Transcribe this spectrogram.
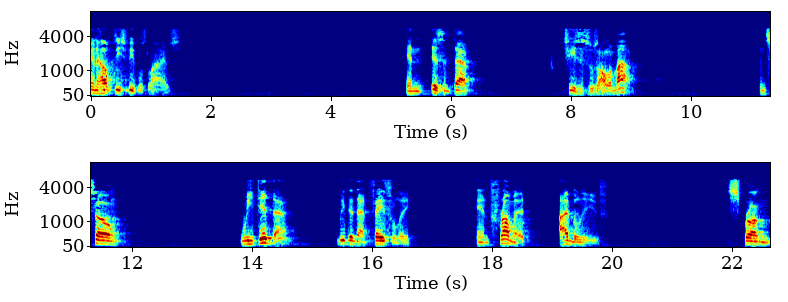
and help these people's lives. And isn't that what Jesus was all about? And so we did that. We did that faithfully. And from it, I believe, sprung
